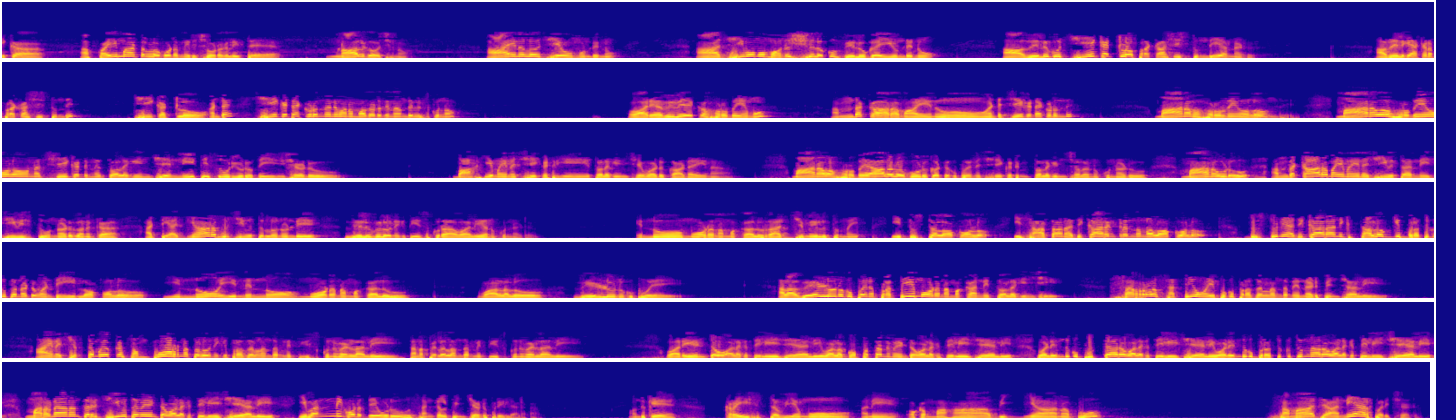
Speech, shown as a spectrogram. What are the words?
ఇక ఆ పై మాటల్లో కూడా మీరు చూడగలిగితే నాలుగో వచనం. ఆయనలో జీవముండెను ఆ జీవము మనుష్యులకు వెలుగయ్యుండెను ఆ వెలుగు చీకట్లో ప్రకాశిస్తుంది అన్నాడు. ఆ వెలుగు ఎక్కడ ప్రకాశిస్తుంది? చీకట్లో. అంటే చీకటి ఎక్కడుందని మనం మొదటి దినం తెలుసుకున్నాం. వారి అవివేక హృదయము అంధకారమాయను. అంటే చీకటి ఎక్కడుంది? మానవ హృదయంలో ఉంది. మానవ హృదయంలో ఉన్న చీకటిని తొలగించే నీతి సూర్యుడు ఉదయించాడు. బాహ్యమైన చీకటిని తొలగించేవాడు కాడాయన మానవ హృదయాలలో గూడు కట్టుకుపోయిన చీకటిని తొలగించాలనుకున్నాడు. మానవుడు అంధకారమయమైన జీవితాన్ని జీవిస్తూ ఉన్నాడు గనుక అట్టి అజ్ఞానపు జీవితంలో నుండి వెలుగులోనికి తీసుకురావాలి అనుకున్నాడు. ఎన్నో మూఢనమ్మకాలు రాజ్యమేలుతున్నాయి. ఈ దుష్ట లోకంలో ఈ సాతాను అధికారం క్రింద ఉన్న లోకంలో దుస్తుని అధికారానికి తలొగ్గి బ్రతుకుతున్నటువంటి ఈ లోకంలో ఎన్నో ఎన్నెన్నో మూఢనమ్మకాలు వాళ్ళలో వేళ్ళూనుకుపోయాయి అలా వేళ్ళూనుకుపోయిన ప్రతి మూఢనమ్మకాన్ని తొలగించి సర్వ సత్యం వైపుకు ప్రజలందరినీ నడిపించాలి. ఆయన చిత్తము యొక్క సంపూర్ణతలోనికి ప్రజలందరినీ తీసుకుని వెళ్ళాలి. తన పిల్లలందరినీ తీసుకుని వెళ్ళాలి. వారు ఏంటో వాళ్ళకి తెలియజేయాలి వాళ్ళ గొప్పతనం ఏంటో వాళ్ళకి తెలియజేయాలి వాళ్ళు ఎందుకు పుట్టారో వాళ్ళకి తెలియచేయాలి వాళ్ళు ఎందుకు బ్రతుకుతున్నారో వాళ్ళకి తెలియచేయాలి మరణానంతర జీవితం ఏంటో వాళ్ళకి తెలియచేయాలి ఇవన్నీ కూడా దేవుడు సంకల్పించాడు ప్రియులరా. అందుకే క్రైస్తవ్యము అనే ఒక మహా విజ్ఞానపు సమాజాన్ని ఏర్పరిచాడు.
